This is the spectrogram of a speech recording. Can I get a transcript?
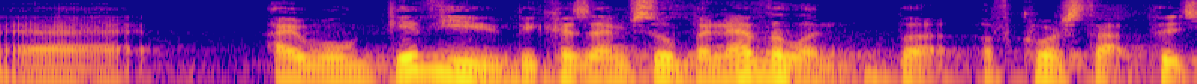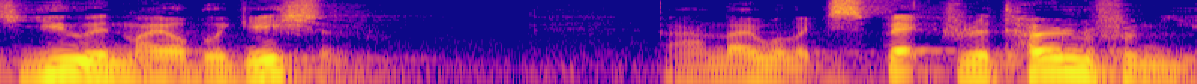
Uh, I will give you because I'm so benevolent, but of course that puts you in my obligation. And I will expect return from you.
